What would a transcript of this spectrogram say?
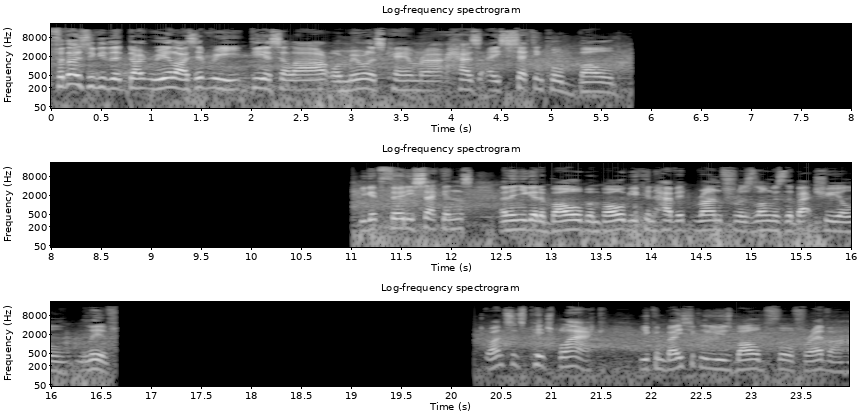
For those of you that don't realize, every DSLR or mirrorless camera has a setting called bulb. You get 30 seconds and then you get a bulb and bulb you can have it run for as long as the battery will live. Once it's pitch black, you can basically use bulb for forever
